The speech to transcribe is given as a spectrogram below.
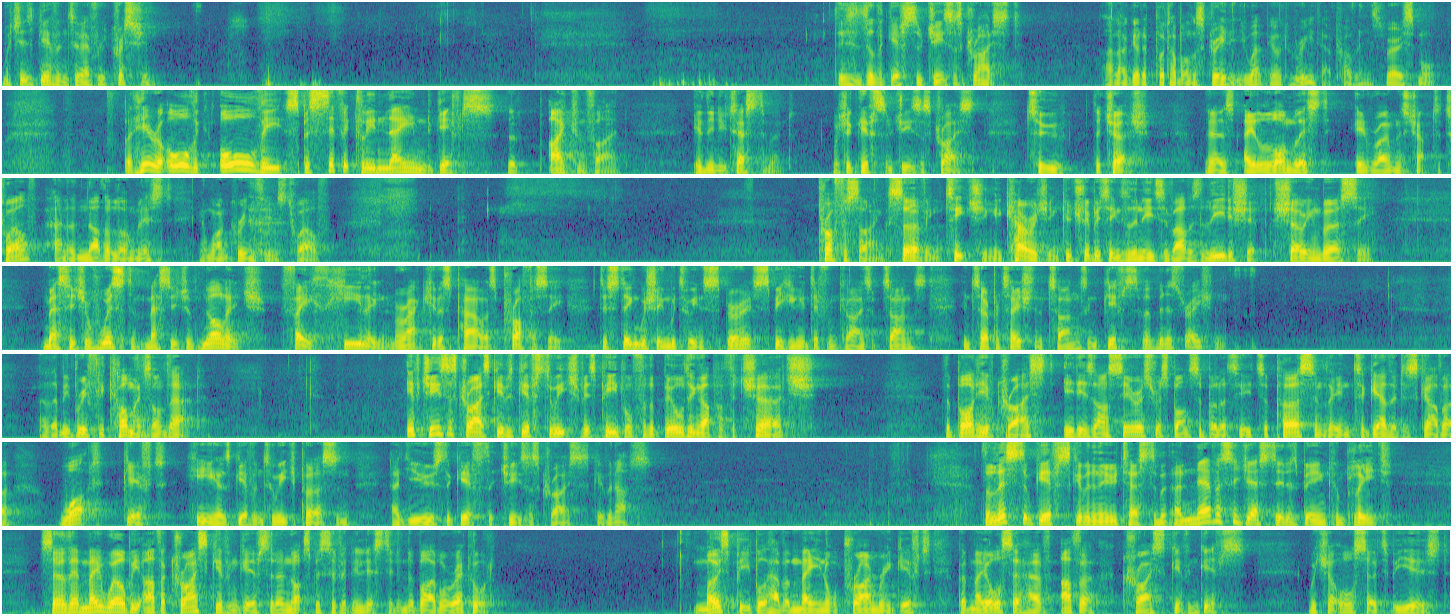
which is given to every Christian. These are the gifts of Jesus Christ. And I'm going to put up on the screen, and you won't be able to read that probably. It's very small. But here are all the, all the specifically named gifts that I can find in the New Testament, which are gifts of Jesus Christ to the church. There's a long list in Romans chapter 12 and another long list in 1 Corinthians 12. Prophesying, serving, teaching, encouraging, contributing to the needs of others, leadership, showing mercy, message of wisdom, message of knowledge, faith, healing, miraculous powers, prophecy, distinguishing between spirits, speaking in different kinds of tongues, interpretation of tongues, and gifts of administration. Now, let me briefly comment on that. If Jesus Christ gives gifts to each of his people for the building up of the church, the body of Christ, it is our serious responsibility to personally and together discover what gift He has given to each person and use the gift that Jesus Christ has given us. The list of gifts given in the New Testament are never suggested as being complete, so there may well be other Christ given gifts that are not specifically listed in the Bible record. Most people have a main or primary gift, but may also have other Christ given gifts, which are also to be used.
